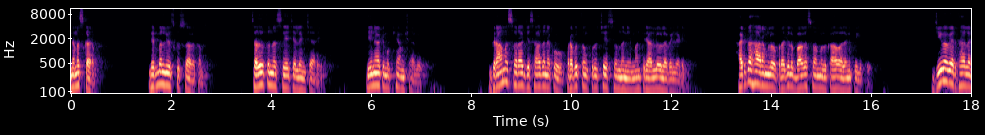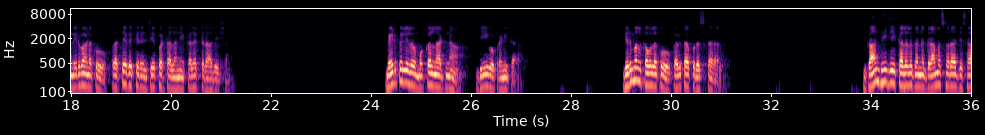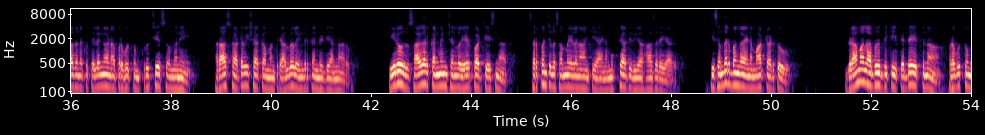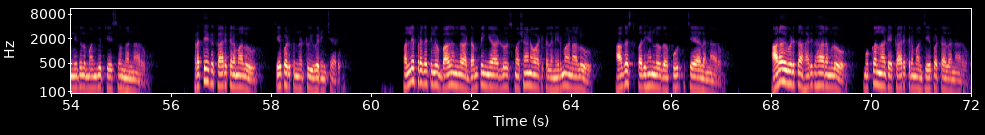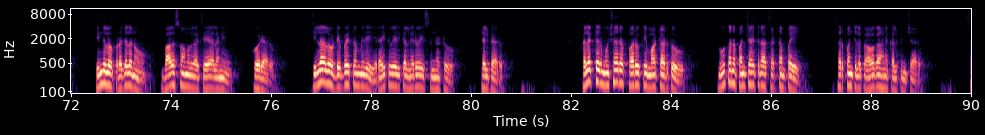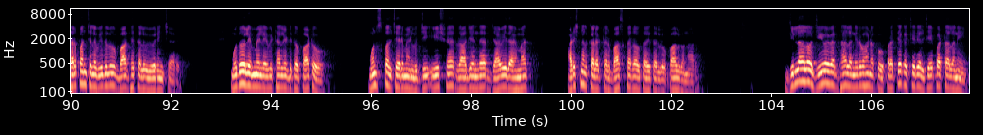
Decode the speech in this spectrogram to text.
నమస్కారం. నిర్మల్ న్యూస్కు స్వాగతం. చదువుతున్న సే. చెల్లించారి ఈనాటి ముఖ్యాంశాలు. గ్రామ స్వరాజ్య సాధనకు ప్రభుత్వం కృషి చేస్తుందని మంత్రి అల్లుల వెల్లడి. హరితహారంలో ప్రజలు భాగస్వాములు కావాలని పిలుపు. జీవ వ్యర్థాల నిర్వహణకు ప్రత్యేక చర్యలు చేపట్టాలని కలెక్టర్ ఆదేశం. మేడిపల్లిలో మొక్కలు నాటిన D E O Praneetha. Nirmal కవులకు కవితా పురస్కారాలు. గాంధీజీ కలలు గన్న గ్రామ స్వరాజ్య సాధనకు తెలంగాణ ప్రభుత్వం కృషి చేస్తోందని రాష్ట్ర అటవీ శాఖ మంత్రి అల్లుల ఇంద్రకరణ్ రెడ్డి అన్నారు. ఈరోజు సాగర్ కన్వెన్షన్లో ఏర్పాటు చేసిన సర్పంచుల సమ్మేళనానికి ఆయన ముఖ్య అతిథిగా హాజరయ్యారు. ఈ సందర్భంగా ఆయన మాట్లాడుతూ గ్రామాల అభివృద్ధికి పెద్ద ఎత్తున ప్రభుత్వం నిధులు మంజూరు చేస్తోందన్నారు. ప్రత్యేక కార్యక్రమాలు చేపడుతున్నట్టు వివరించారు. పల్లె ప్రగతిలో భాగంగా డంపింగ్ యార్డులు శ్మశాన వాటికల నిర్మాణాలు ఆగస్టు పదిహేనులోగా పూర్తి చేయాలన్నారు. ఆరవ విడత హరితహారంలో మొక్కలు నాటే కార్యక్రమాలు చేపట్టాలన్నారు. ఇందులో ప్రజలను భాగస్వాములుగా చేయాలని కోరారు. జిల్లాలో డెబ్బై తొమ్మిది రైతు వేదికలు నిర్వహిస్తున్నట్టు తెలిపారు. కలెక్టర్ ముషారఫ్ ఫారూఖీ మాట్లాడుతూ నూతన పంచాయతీరాజ్ చట్టంపై సర్పంచులకు అవగాహన కల్పించారు. సర్పంచుల విధులు బాధ్యతలు వివరించారు. ముదోల్ ఎమ్మెల్యే విఠలరెడ్డితో పాటు మున్సిపల్ చైర్మన్లు G. Eshwar Rajender Javeed Ahmed additional collector Bhaskar Rao తదితరులు పాల్గొన్నారు. జిల్లాలో జీవ వ్యర్థాల నిర్వహణకు ప్రత్యేక చర్యలు చేపట్టాలని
